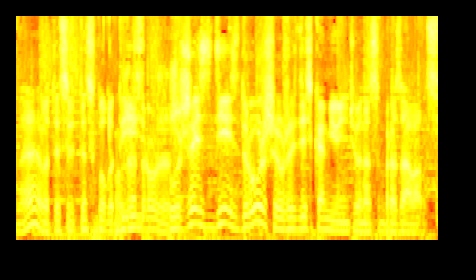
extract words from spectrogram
да, вот из фитнес-клуба, Уже ты дружишь. уже здесь дружишь, и уже здесь комьюнити у нас образовалось.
